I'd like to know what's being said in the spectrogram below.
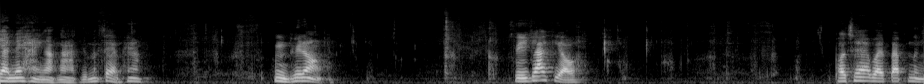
ยันในหายงากๆอยู่มันแสบแห้ง อืมพี่น้อง สีชาเขียวพอแช่ไว้แป๊บหนึ่ง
